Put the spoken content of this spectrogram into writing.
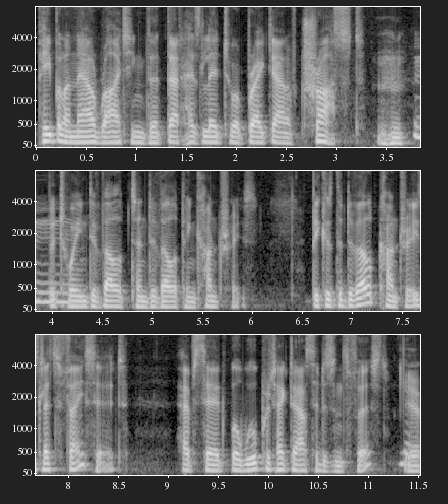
people are now writing that that has led to a breakdown of trust mm-hmm. between developed and developing countries. Because the developed countries, let's face it, have said, well, we'll protect our citizens first. Yeah.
